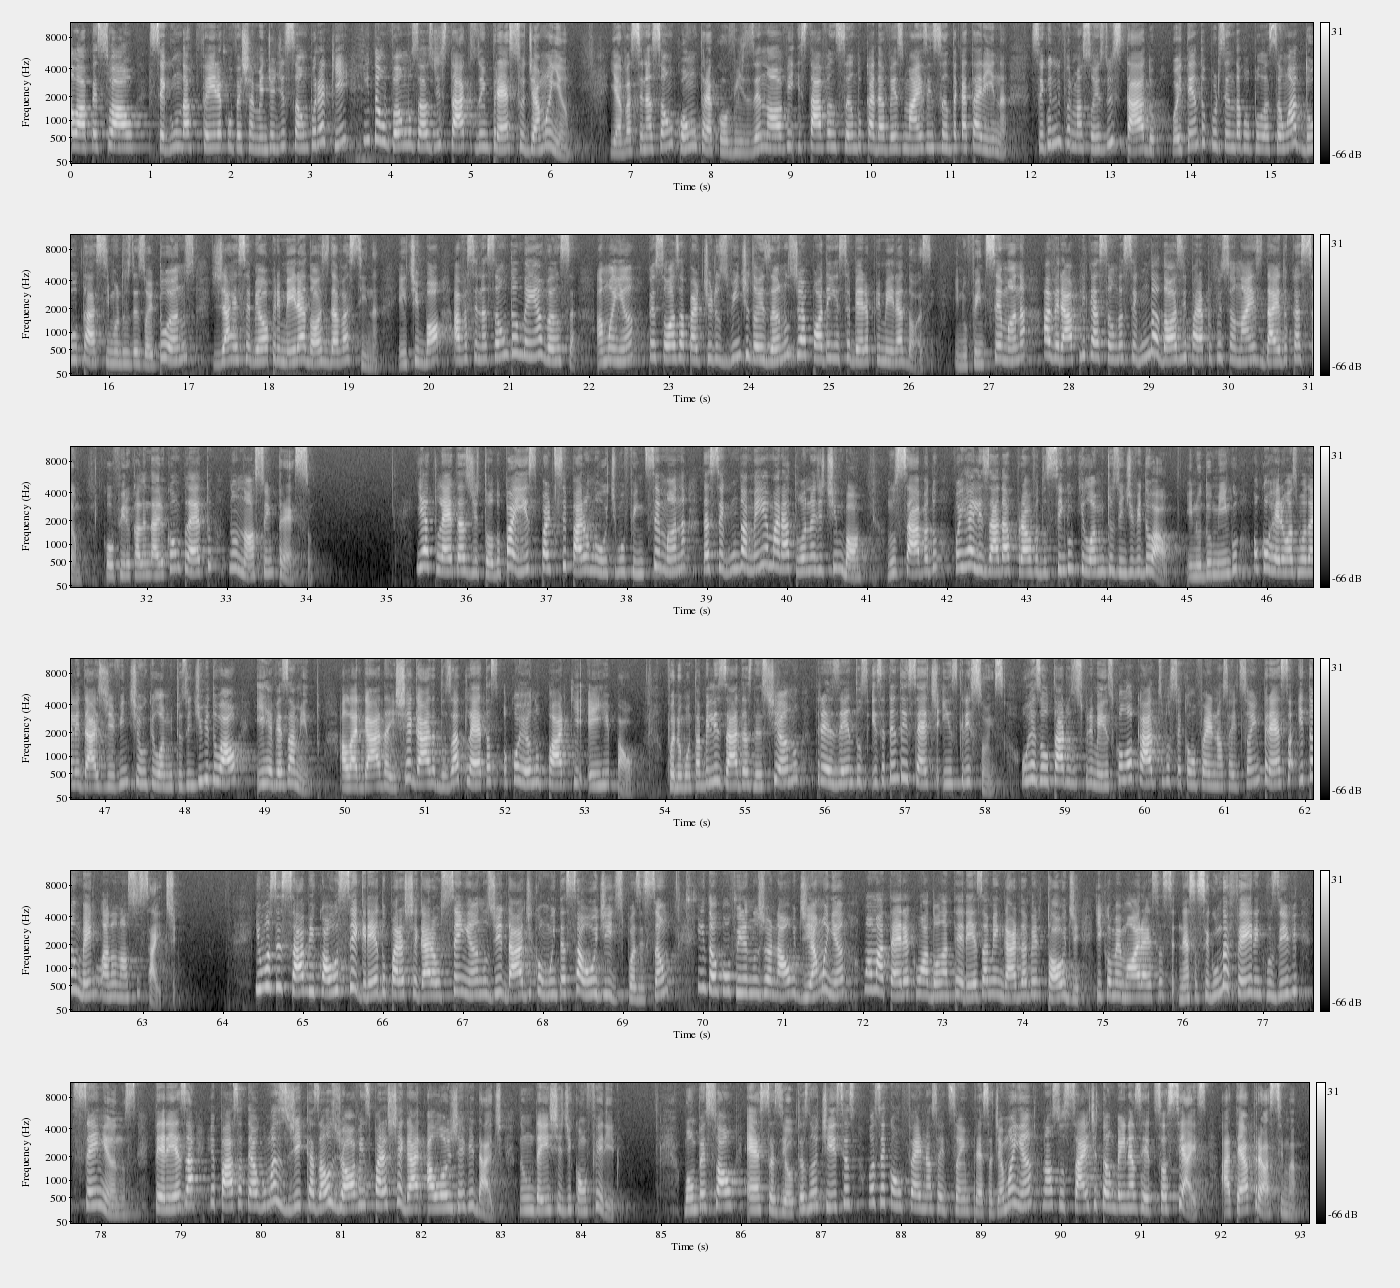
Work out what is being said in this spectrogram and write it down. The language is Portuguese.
Olá pessoal, segunda-feira com fechamento de edição por aqui, então vamos aos destaques do impresso de amanhã. E a vacinação contra a Covid-19 está avançando cada vez mais em Santa Catarina. Segundo informações do Estado, 80% da população adulta acima dos 18 anos já recebeu a primeira dose da vacina. Em Timbó, a vacinação também avança. Amanhã, pessoas a partir dos 22 anos já podem receber a primeira dose. E no fim de semana haverá a aplicação da segunda dose para profissionais da educação. Confira o calendário completo no nosso impresso. E atletas de todo o país participaram no último fim de semana da segunda meia maratona de Timbó. No sábado, foi realizada a prova dos 5 km individual e no domingo ocorreram as modalidades de 21 km individual e revezamento. A largada e chegada dos atletas ocorreu no Parque Henri Paul. Foram contabilizadas neste ano 377 inscrições. O resultado dos primeiros colocados você confere na nossa edição impressa e também lá no nosso site. E você sabe qual o segredo para chegar aos 100 anos de idade com muita saúde e disposição? Então confira no jornal de amanhã uma matéria com a dona Teresa Mengarda Bertoldi, que comemora essa, nessa segunda-feira, inclusive, 100 anos. Teresa repassa até algumas dicas aos jovens para chegar à longevidade. Não deixe de conferir. Bom, pessoal, essas e outras notícias você confere na sua edição impressa de amanhã, nosso site e também nas redes sociais. Até a próxima!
